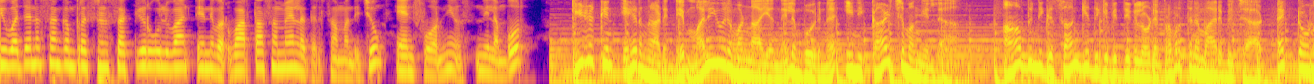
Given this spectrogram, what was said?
യുവജന സംഘം പ്രസിഡന്റ് സക്കീർ ഉൽവാൻ എന്നിവർ വാർത്താ സമ്മേളനത്തിൽ സംബന്ധിച്ചു. N four news Nilambur. കിഴക്കൻ ഏർനാടിന്റെ മലയോര മണ്ണായ നിലമ്പൂരിന് ഇനി കാഴ്ചമങ്ങില്ല. ആധുനിക സാങ്കേതിക വിദ്യകളോടെ പ്രവർത്തനം ആരംഭിച്ച ടെക്ടോണ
